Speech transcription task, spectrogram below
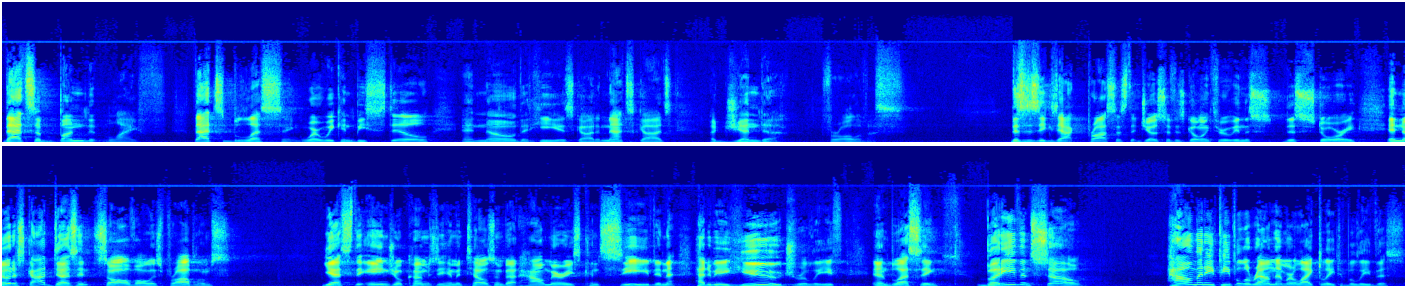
That's abundant life. That's blessing where we can be still and know that He is God. And that's God's agenda for all of us. This is the exact process that Joseph is going through in this, this story. And notice, God doesn't solve all his problems. Yes, the angel comes to him and tells him about how Mary's conceived, and that had to be a huge relief and blessing. But even so, how many people around them are likely to believe this?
